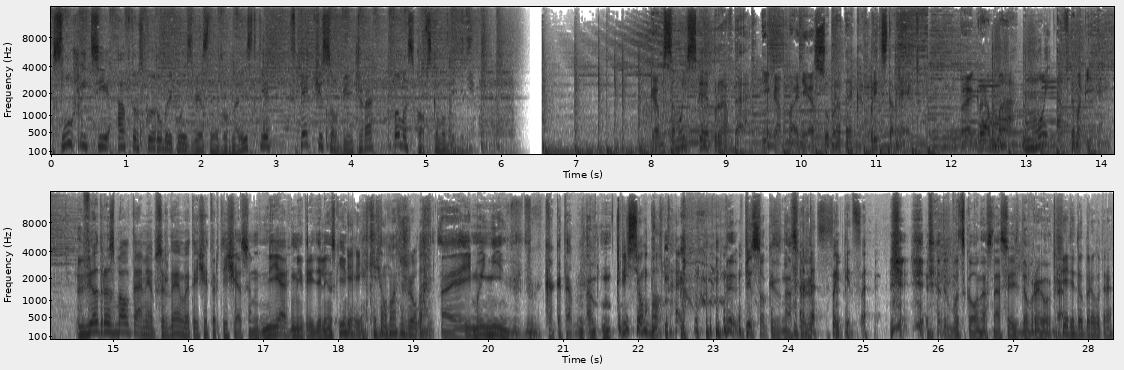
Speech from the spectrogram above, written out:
Слушайте авторскую рубрику известной журналистки в 5 часов вечера по московскому времени. Комсомольская правда и компания Супротек представляют. Программа «Мой автомобиль». Ведра с болтами обсуждаем в этой четверти часа. Я Дмитрий Делинский. Я, я Кирилл Манжула. А, И мы не... Как это? м, Трясем, болтаем. Песок из нас уже. Сыпется. Федор Буцко у нас на связи. Доброе утро. Федя, доброе утро.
